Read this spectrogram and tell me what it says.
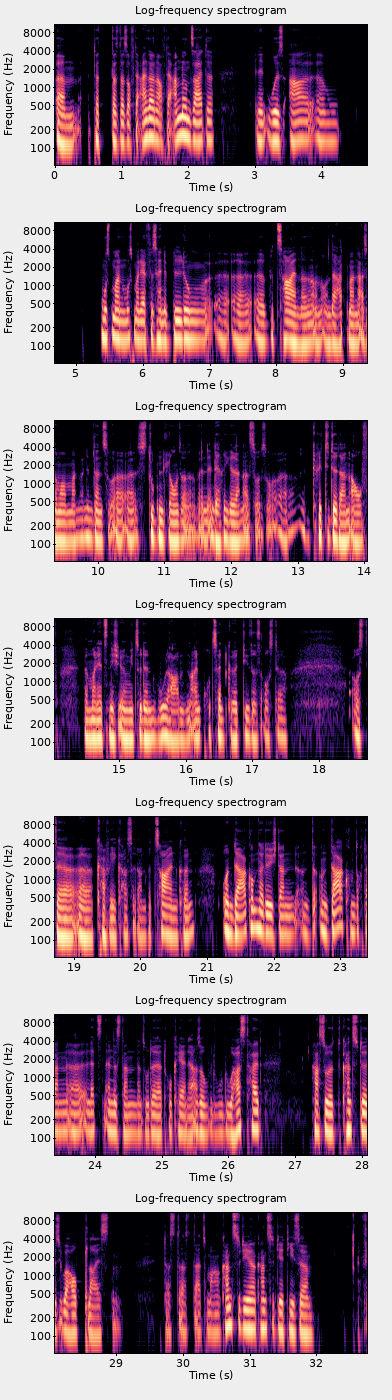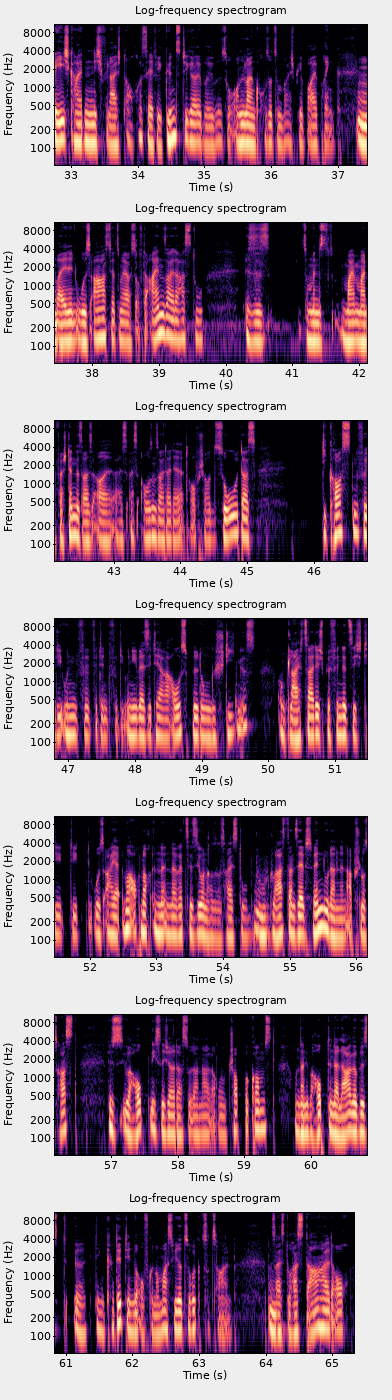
Ähm, das, das, das auf der einen Seite, auf der anderen Seite in den USA ähm, muss man muss man ja für seine Bildung äh, äh, bezahlen ne? und, und da hat man also man, man nimmt dann so äh, Student Loans also in, in der Regel dann also so äh, Kredite dann auf wenn man jetzt nicht irgendwie zu den wohlhabenden ein Prozent gehört die das aus der aus der äh, Kaffeekasse dann bezahlen können und da kommt natürlich dann und, und da kommt doch dann äh, letzten Endes dann, dann so der Druck her ne? also du du hast halt hast du kannst du das überhaupt leisten das das da zu machen kannst du dir kannst du dir diese Fähigkeiten nicht vielleicht auch sehr viel günstiger über, über so Online-Kurse zum Beispiel beibringen. Mhm. Weil in den USA hast du ja zum Beispiel auf der einen Seite hast du, ist es zumindest mein, mein Verständnis als, als, als Außenseiter, der da drauf schaut, so, dass die Kosten für die, für, für, den, für die universitäre Ausbildung gestiegen ist und gleichzeitig befindet sich die, die, die USA ja immer auch noch in, in der Rezession. Also das heißt, du, du, du hast dann, selbst wenn du dann einen Abschluss hast, bist du überhaupt nicht sicher, dass du dann halt auch einen Job bekommst und dann überhaupt in der Lage bist, äh, den Kredit, den du aufgenommen hast, wieder zurückzuzahlen. Das mhm. heißt, du hast da halt auch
